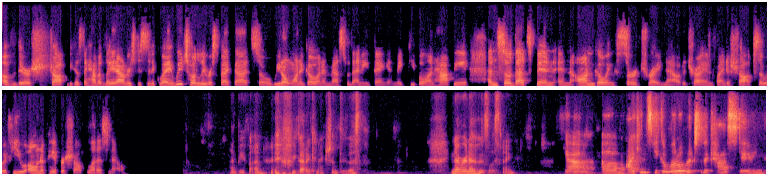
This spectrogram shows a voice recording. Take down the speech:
of their shop because they have it laid out in a specific way. We totally respect that. So we don't want to go in and mess with anything and make people unhappy. And so that's been an ongoing search right now to try and find a shop. So if you own a paper shop, let us know. That'd be fun if we got a connection through this. You never know who's listening. Yeah, um, I can speak a little bit to the casting.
